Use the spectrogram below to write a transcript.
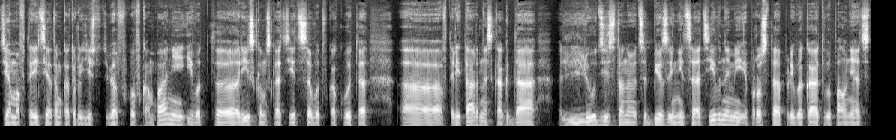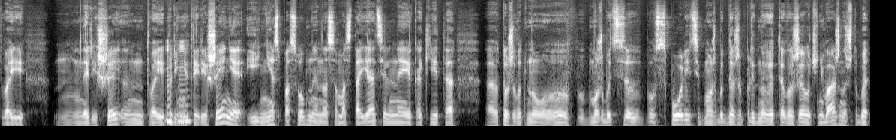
тем авторитетом, который есть у тебя в, в компании, и вот риском скатиться вот в какую-то авторитарность, когда люди становятся безинициативными и просто привыкают выполнять твои решения, твои угу. принятые решения и не способны на самостоятельные какие-то э, тоже вот, ну, может быть, спорить, может быть, даже ну, это уже очень важно, чтобы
